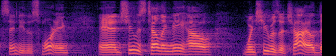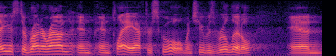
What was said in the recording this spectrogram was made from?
Cindy, this morning, and she was telling me how when she was a child, they used to run around and, and play after school when she was real little, and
